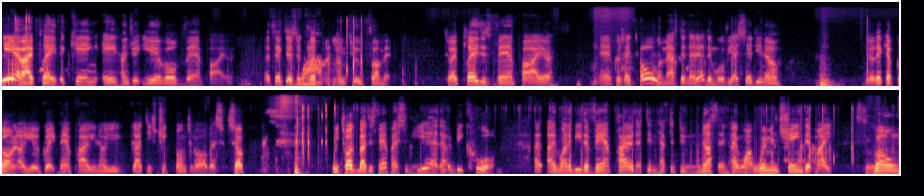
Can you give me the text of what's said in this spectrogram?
here I play the King 800 year old vampire. I think there's a wow. clip on YouTube from it. So I play this vampire, and because I told him after that other movie, I said, you know, you know, they kept going, Oh, you're a great vampire, you know, you got these cheekbones and all this. So we talked about this vampire. I said, Yeah, that would be cool. I, I want to be the vampire that didn't have to do nothing. I want women chained at my throne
